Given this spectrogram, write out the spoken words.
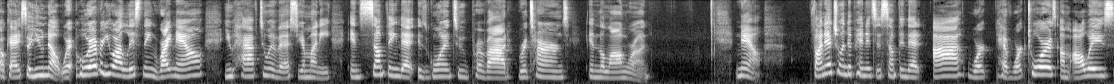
Okay. So you know where whoever you are listening right now, you have to invest your money in something that is going to provide returns in the long run. Now, financial independence is something that I work have worked towards. I'm always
